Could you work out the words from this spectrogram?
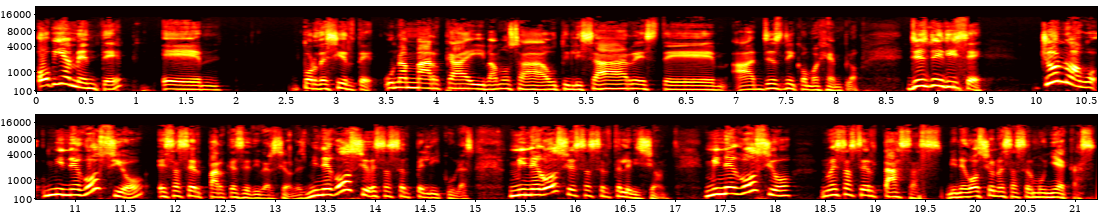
obviamente, eh, por decirte, una marca y vamos a utilizar este a Disney como ejemplo. Disney dice, yo no hago, mi negocio es hacer parques de diversiones, mi negocio es hacer películas, mi negocio es hacer televisión, mi negocio no es hacer tazas, mi negocio no es hacer muñecas.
